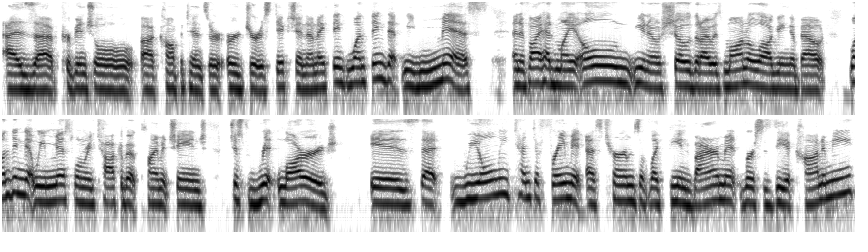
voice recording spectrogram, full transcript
as uh, provincial uh, competence or, or jurisdiction. And I think one thing that we miss, and if I had my own you know show that I was monologuing about, one thing that we miss when we talk about climate change just writ large is that we only tend to frame it as terms of like the environment versus the economy.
